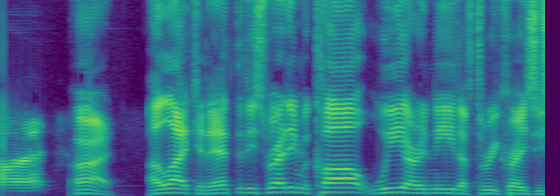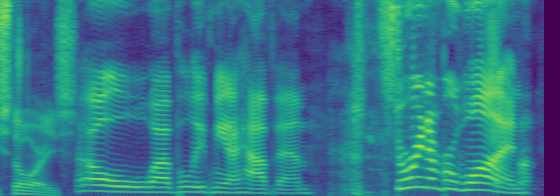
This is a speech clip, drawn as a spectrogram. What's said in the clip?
All right. All right. I like it. Anthony's ready. McCall, we are in need of three crazy stories. Oh, uh, believe me, I have them. Story number one.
